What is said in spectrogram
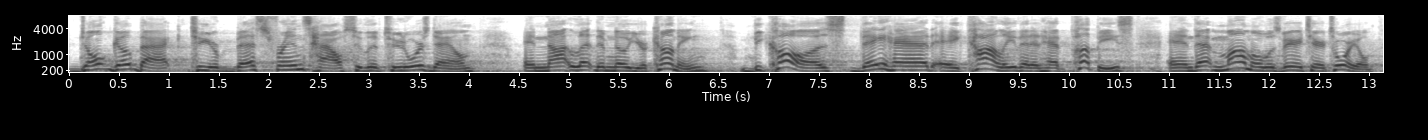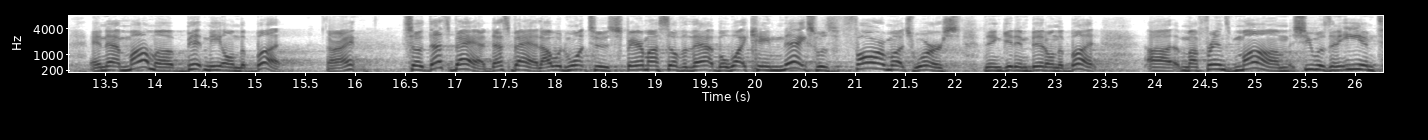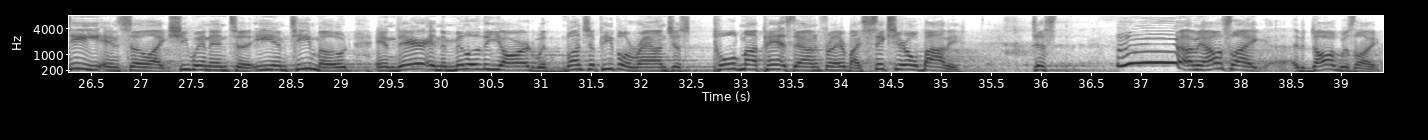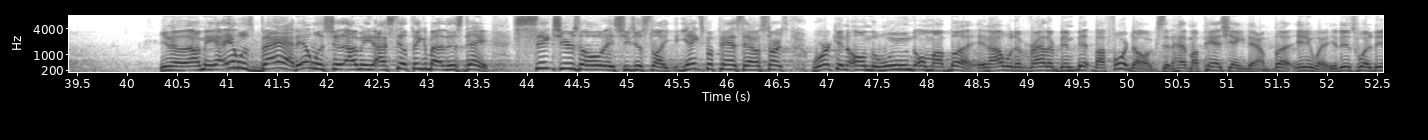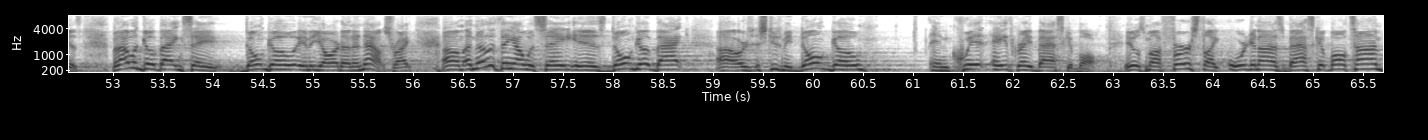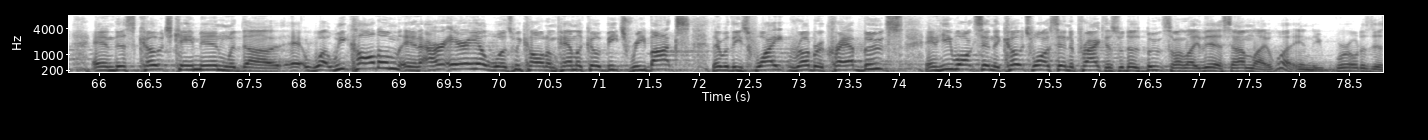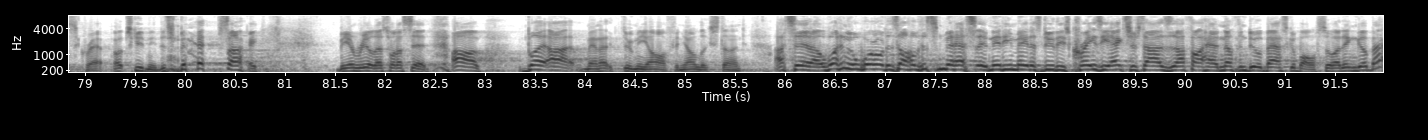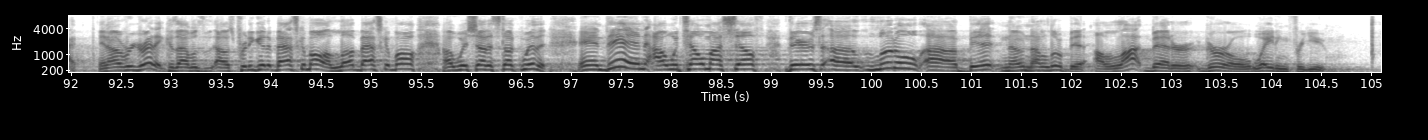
don't go back to your best friend's house who lived two doors down and not let them know you're coming because they had a collie that had had puppies and that mama was very territorial. And that mama bit me on the butt all right? So that's bad that's bad. I would want to spare myself of that but what came next was far much worse than getting bit on the butt uh, my friend's mom, she was an EMT, and so like she went into EMT mode, and there in the middle of the yard with a bunch of people around, just pulled my pants down in front of everybody. Six year old Bobby, just. I mean, I was like, the dog was like, you know, I mean, it was bad. It was just, I mean, I still think about it this day. Six years old, and she just like yanks my pants down, starts working on the wound on my butt. And I would have rather been bit by four dogs than have my pants yanked down. But anyway, it is what it is. But I would go back and say, don't go in the yard unannounced, right? Um, another thing I would say is don't go back, uh, or excuse me, don't go and quit eighth grade basketball. It was my first like organized basketball time, and this coach came in with uh, what we called them in our area was we called them Pamlico Beach Reeboks. They were these white rubber crab boots, and he walks in. The coach walks into practice with those boots on like this, and I'm like, what in the world is this crap? Oh, excuse me, this sorry. Being real, that's what I said. Uh, but, uh, man, that threw me off, and y'all look stunned. I said, uh, What in the world is all this mess? And then he made us do these crazy exercises I thought had nothing to do with basketball. So I didn't go back. And I regret it because I was, I was pretty good at basketball. I love basketball. I wish I'd have stuck with it. And then I would tell myself, There's a little uh, bit, no, not a little bit, a lot better girl waiting for you.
